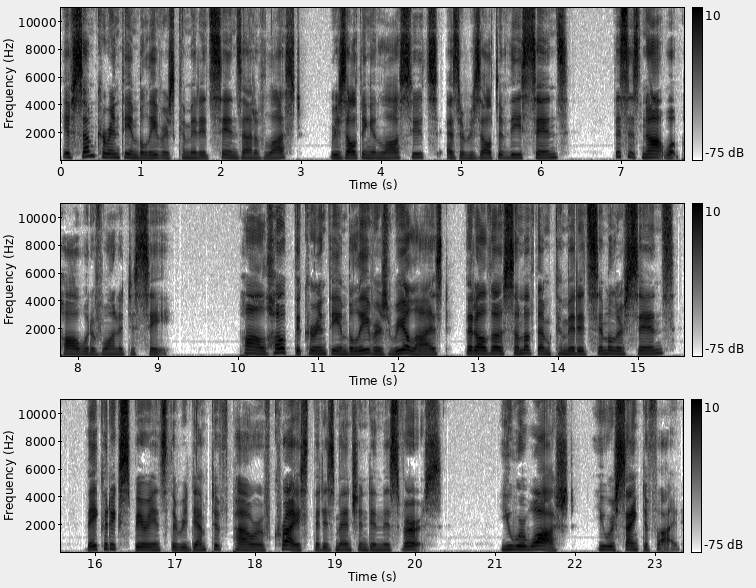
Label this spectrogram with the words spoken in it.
If some Corinthian believers committed sins out of lust, resulting in lawsuits as a result of these sins, this is not what Paul would have wanted to see. Paul hoped the Corinthian believers realized that although some of them committed similar sins, they could experience the redemptive power of Christ that is mentioned in this verse. You were washed, you were sanctified,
